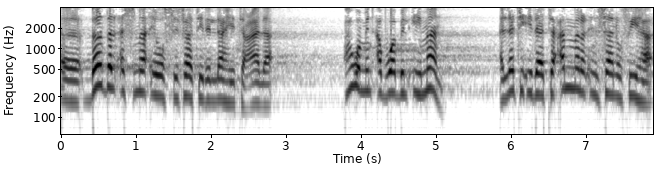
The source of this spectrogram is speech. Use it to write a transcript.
آه، باب الأسماء والصفات لله تعالى هو من أبواب الإيمان التي إذا تأمل الإنسان فيها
